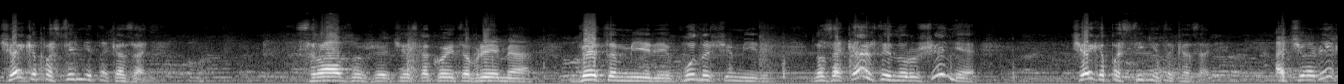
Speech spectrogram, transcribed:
человека постигнет наказание. Сразу же, через какое-то время, в этом мире, в будущем мире. Но за каждое нарушение человека постигнет наказание. А человек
